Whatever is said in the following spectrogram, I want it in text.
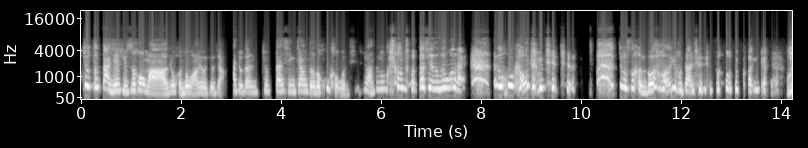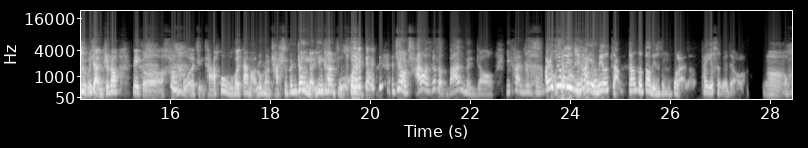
就这大结局之后嘛，就很多网友就讲，他就担就担心江泽的户口问题，就想这个江泽到现实生活来，这个户口怎么解决？就是很多网友大结局之后的观感。我 我想知道那个韩国的警察会不会大马路上查身份证啊？应该不会吧？这要查到可怎么办呢？你知道吗？一看就是从。而且最后一集他也没有讲江泽到底是怎么过来的，他也省略掉了。嗯。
